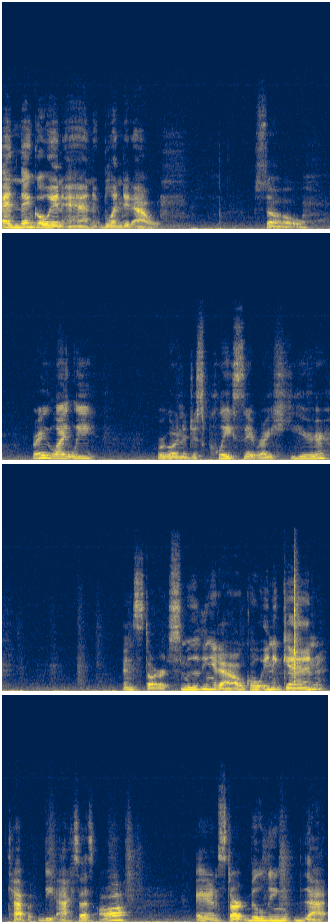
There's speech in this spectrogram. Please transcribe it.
and then go in and blend it out. So very lightly, we're going to just place it right here and start smoothing it out. Go in again, tap the excess off, and start building that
